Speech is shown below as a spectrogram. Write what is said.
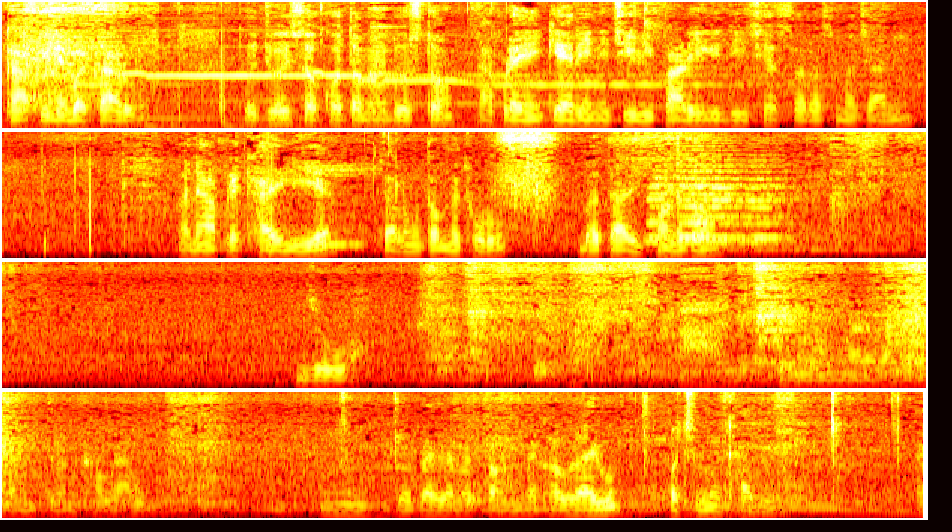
કાપીને બતાડું. તો જોઈ શકો તમે દોસ્તો, આપણે અહીં કેરીની ચીડી પાડી લીધી છે, સરસ મજાની. અને આપણે ખાઈ લઈએ. ચાલો હું તમને થોડું બતાવી પણ દઉં. જુઓ. પહેલાં હું મારા મિત્રોને ખવડાવું. તો પહેલાં તમને ખવડાવ્યું, પછી મેં ખાધું. આ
